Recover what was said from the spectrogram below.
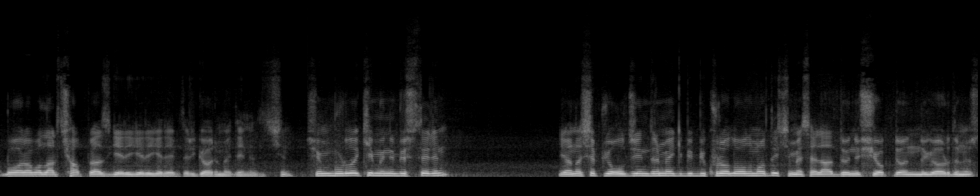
Bu arabalar çapraz geri geri gelebilir görmediğiniz için. Şimdi buradaki minibüslerin yanaşıp yolcu indirme gibi bir kuralı olmadığı için mesela dönüş yok döndü gördünüz.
